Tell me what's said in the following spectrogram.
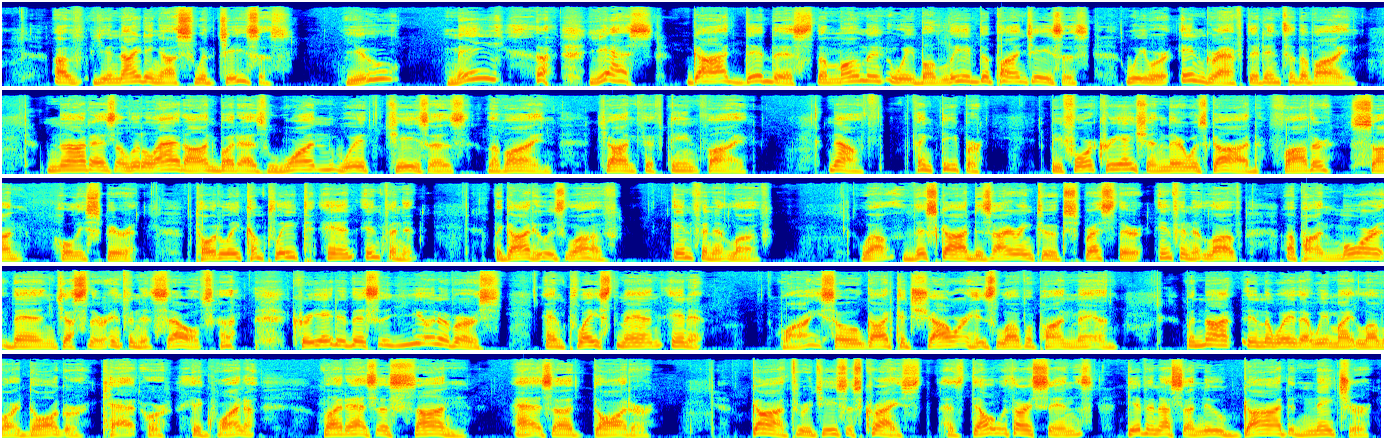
of uniting us with Jesus. You? Me? yes, God did this. The moment we believed upon Jesus, we were ingrafted into the vine not as a little add on, but as one with Jesus, the vine. John 15, 5. Now, think deeper. Before creation, there was God, Father, Son, Holy Spirit, totally complete and infinite. The God who is love, infinite love. Well, this God, desiring to express their infinite love, upon more than just their infinite selves, created this universe and placed man in it. Why? So God could shower his love upon man, but not in the way that we might love our dog or cat or iguana, but as a son, as a daughter. God, through Jesus Christ, has dealt with our sins, given us a new God nature,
